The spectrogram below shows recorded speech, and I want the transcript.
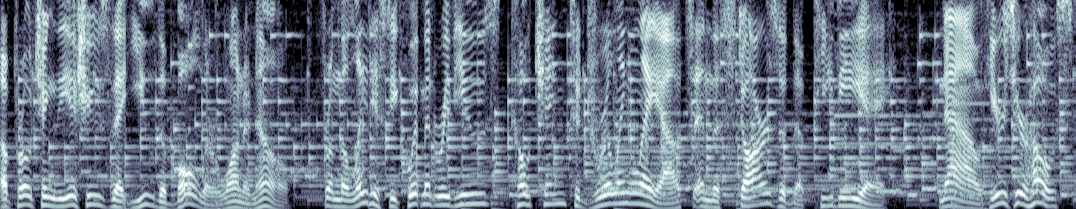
approaching the issues that you, the bowler, want to know. From the latest equipment reviews, coaching, to drilling layouts, and the stars of the PBA. Now, here's your host,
